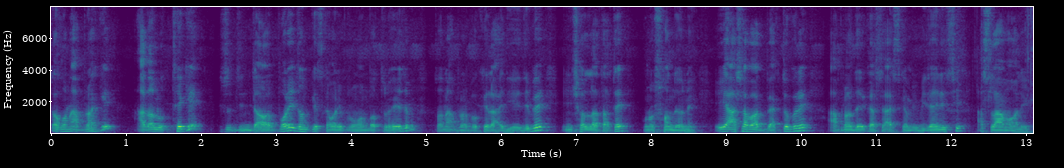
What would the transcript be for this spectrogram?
তখন আপনাকে আদালত থেকে কিছুদিন যাওয়ার পরে যখন কেসকামারি প্রমাণপত্র হয়ে যাবে, তখন আপনার পক্ষে রায় দিয়ে দেবে, ইনশাল্লাহ তাতে কোনো সন্দেহ নেই। এই আশাবাদ ব্যক্ত করে আপনাদের কাছে আজকে আমি বিদায় নিচ্ছি। আসসালামু আলাইকুম।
